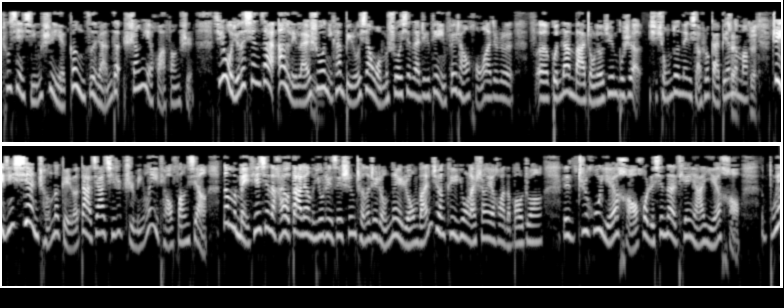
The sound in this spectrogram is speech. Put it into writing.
出现形式也更自然的商业化方式。其实我觉得现在按理来说，你看，比如像我们说现在这个电影非常红啊，就是呃，滚蛋吧肿瘤君不是熊顿那个小说改编的吗？这已经现成的给了大家，其实指明了一条方向。那么每天现在还有大量的 UGC 生成的这种内。内容完全可以用来商业化的包装，呃，知乎也好，或者现在的天涯也好，不要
